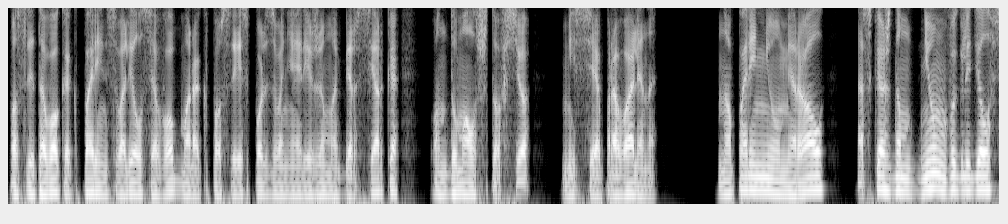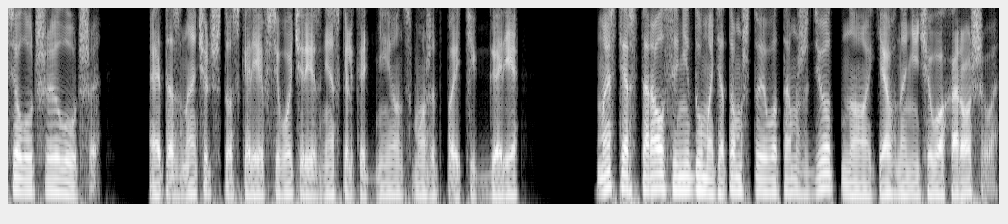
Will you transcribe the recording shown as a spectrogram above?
После того, как парень свалился в обморок после использования режима Берсерка, он думал, что все, миссия провалена. Но парень не умирал, а с каждым днем выглядел все лучше и лучше — это значит, что, скорее всего, через несколько дней он сможет пойти к горе. Мастер старался не думать о том, что его там ждет, но явно ничего хорошего.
